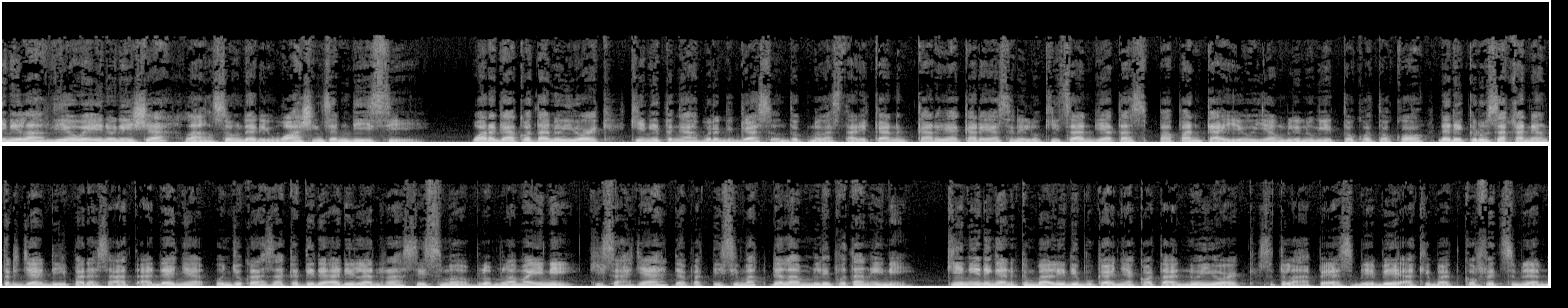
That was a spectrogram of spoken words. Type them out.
Inilah VOA Indonesia langsung dari Washington DC. Warga kota New York kini tengah bergegas untuk melestarikan karya-karya seni lukisan di atas papan kayu yang melindungi toko-toko dari kerusakan yang terjadi pada saat adanya unjuk rasa ketidakadilan rasisme belum lama ini. Kisahnya dapat disimak dalam liputan ini. Kini dengan kembali dibukanya kota New York setelah PSBB akibat COVID-19,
